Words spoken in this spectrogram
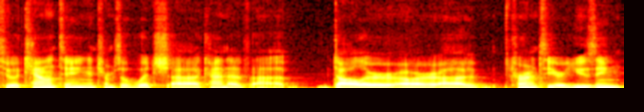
to accounting in terms of which uh, kind of uh, dollar or uh, currency you're using.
